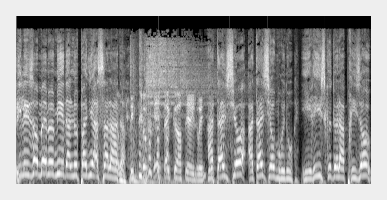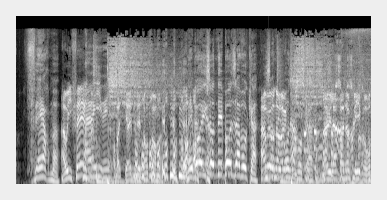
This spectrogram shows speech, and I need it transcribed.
Ils les ont même mis dans le panier à salade. Oui, d'accord, Cyril, oui. Attention, attention Bruno. Ils risquent de la prison ferme. Ah oui, ferme Ah oui, oui. Oh bah Cyril, vous êtes en forme. Mais bon, ils ont des bons avocats. Ah ils oui, ont on des aurait bons avocats. On a eu la panoplie. Bon.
